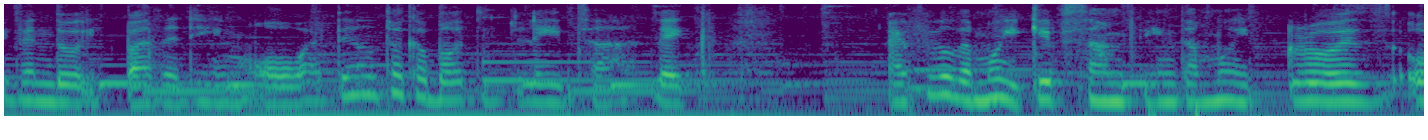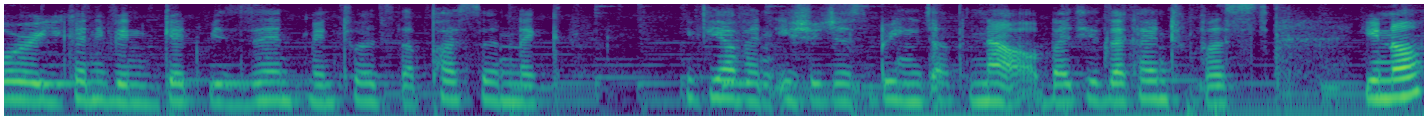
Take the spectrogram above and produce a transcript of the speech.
even though it bothered him or what. Then I'll talk about it later. Like, I feel the more you give something, the more it grows, or you can even get resentment towards the person. Like, if you have an issue, just bring it up now. But he's the kind to first, you know,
